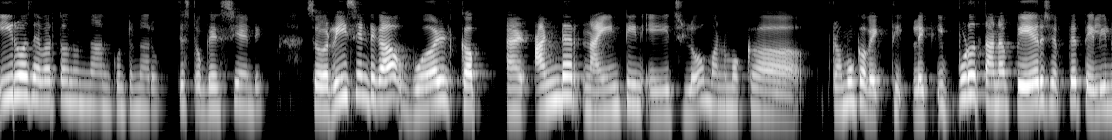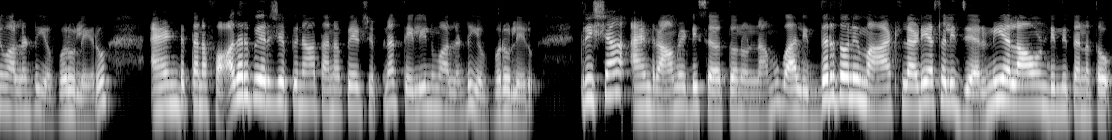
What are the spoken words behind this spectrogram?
ఈ రోజు ఎవరితో ఉన్నా అనుకుంటున్నారు? జస్ట్ ఒక గెస్ట్ చేయండి. సో రీసెంట్గా world cup and under nineteen ఏజ్లో మనం ఒక ప్రముఖ వ్యక్తి లైక్ ఇప్పుడు తన పేరు చెప్తే తెలియని వాళ్ళంటూ ఎవ్వరూ లేరు. అండ్ తన ఫాదర్ పేరు చెప్పినా తన పేరు చెప్పినా తెలియని వాళ్ళంటూ ఎవ్వరూ లేరు. త్రిష అండ్ రామరెడ్డి సార్తో ఉన్నాము. వాళ్ళిద్దరితోని మాట్లాడి అసలు ఈ జర్నీ ఎలా ఉండింది తనతో?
